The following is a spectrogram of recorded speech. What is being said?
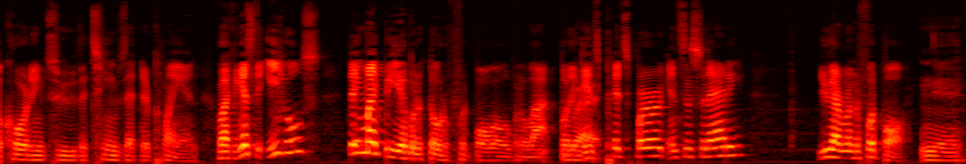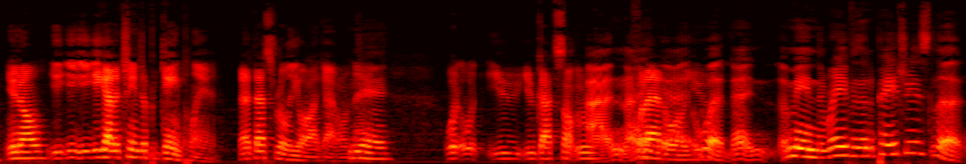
according to the teams that they're playing. Like against the Eagles, they might be able to throw the football over the lot, but Right. against Pittsburgh and Cincinnati, you got to run the football. Yeah. You know, you, you, you got to change up your game plan. That, that's really all I got on that. Yeah. What, what, you you got something I, for that, or you what? That, I mean, the Ravens and the Patriots. Look,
